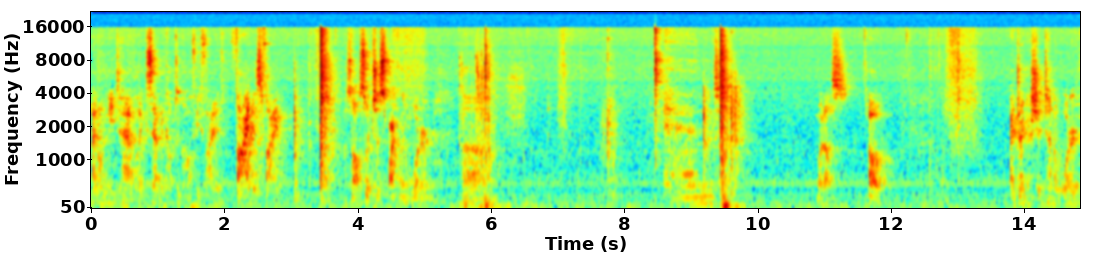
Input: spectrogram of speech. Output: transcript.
I don't need to have like seven cups of coffee. Five, five is fine. So I'll switch to sparkling water. Um, and what else? Oh, I drink a shit ton of water,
